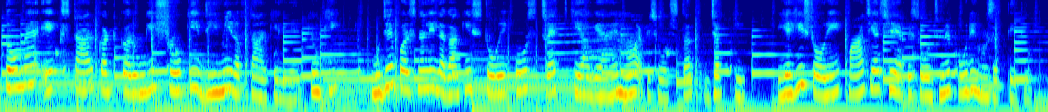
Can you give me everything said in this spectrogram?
तो मैं एक स्टार कट करूँगी शो की धीमी रफ्तार के लिए। क्योंकि मुझे पर्सनली लगा कि स्टोरी को स्ट्रेच किया गया है नौ एपिसोड्स तक, जबकि यही स्टोरी पाँच या छः एपिसोड्स में पूरी हो सकती थी।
